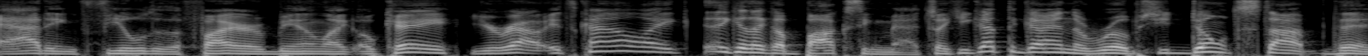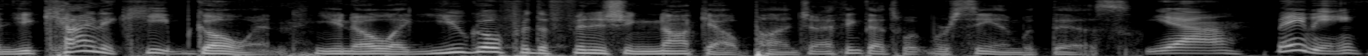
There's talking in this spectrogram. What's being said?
adding fuel to the fire of being like, okay, you're out. It's kind of like of like a boxing match. Like you got the guy in the ropes, you don't stop then. You kind of keep going. You know, like you go for the finishing knockout punch, and I think that's what we're seeing with this. Yeah, maybe.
